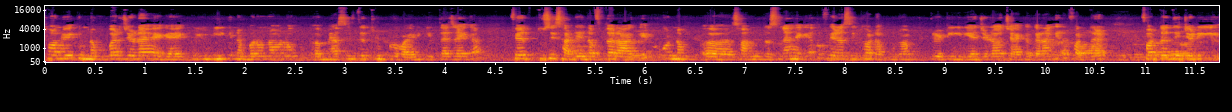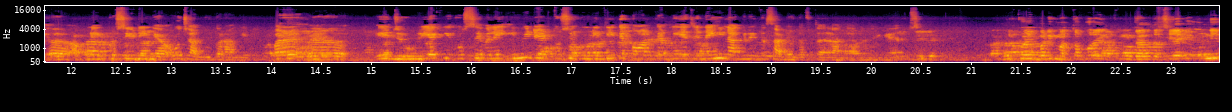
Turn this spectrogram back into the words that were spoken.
ਤੁਹਾਨੂੰ ਇੱਕ ਨੰਬਰ ਜਿਹੜਾ ਹੈਗਾ, ਇੱਕ ਯੂਨੀਕ ਨੰਬਰ ਉਹਨਾਂ ਵੱਲੋਂ ਮੈਸੇਜ ਦੇ ਥਰੂ ਪ੍ਰੋਵਾਈਡ ਕੀਤਾ ਜਾਏਗਾ। ਫਿਰ ਤੁਸੀਂ ਸਾਡੇ ਦਫ਼ਤਰ ਆ ਕੇ ਉਹ ਸਾਨੂੰ ਦੱਸਣਾ ਹੈਗਾ ਤਾਂ ਫਿਰ ਅਸੀਂ ਤੁਹਾਡਾ ਪੂਰਾ ਕ੍ਰਾਈਟੇਰੀਆ ਜਿਹੜਾ ਚੈੱਕ ਕਰਾਂਗੇ ਤੇ ਫਰਦਰ ਫਰਦਰ ਦੀ ਜਿਹੜੀ ਆਪਣੀ ਪ੍ਰੋਸੀਡਿੰਗ ਹੈ ਉਹ ਚਾਲੂ ਕਰਾਂਗੇ। ਪਰ ਇਹ ਜ਼ਰੂਰੀ ਹੈ ਕਿ ਉਸੇ ਵੇਲੇ ਇਮੀਡੀਏਟ ਤੁਸੀਂ 19 ਤੇ ਕਾਲ ਕਰਨੀ ਹੈ, ਜੇ ਨਹੀਂ ਲੱਗ ਰਹੀ ਤਾਂ ਸਾਡੇ ਦਫ਼ਤਰ ਆ ਜਾਣਾ ਹੈਗਾ ਤੁਸੀਂ। ਕੋਈ ਬੜੀ ਮਹੱਤਵਪੂਰਨ ਗੱਲ ਦੱਸੀ ਹੈ ਕਿ 19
